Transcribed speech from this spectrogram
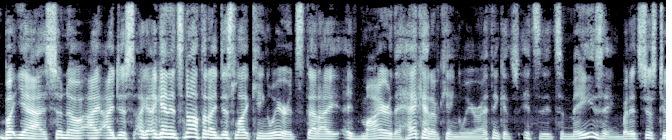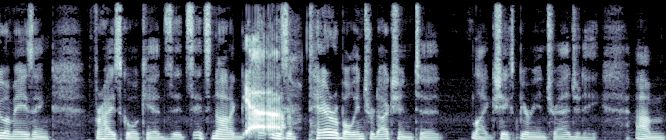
but yeah so no i i just I, again it's not that i dislike king lear it's that i admire the heck out of king lear i think it's it's it's amazing but it's just too amazing for high school kids it's it's not a Yeah. it is a terrible introduction to like shakespearean tragedy um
